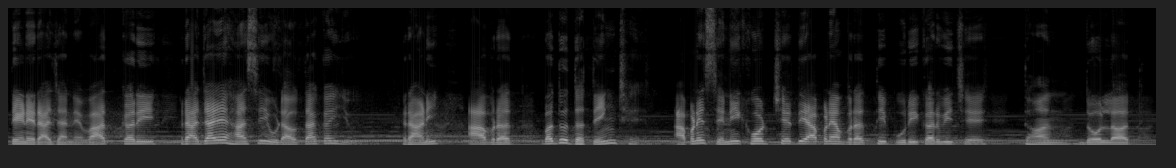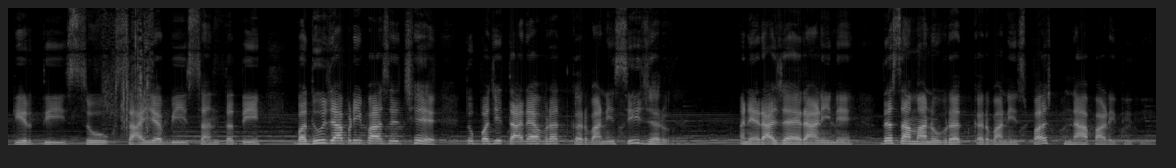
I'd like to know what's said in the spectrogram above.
તેણે રાજાને વાત કરી, રાજાએ હાંસી ઉડાવતા કહ્યું, રાણી, આ વ્રત બધું ધતિંગ છે. આપણે શેની ખોટ છે તે આપણે આ વ્રતથી પૂરી કરવી છે? ધન, દોલત, કીર્તિ, સુખ, સાયબી, સંતતિ બધું જ આપણી પાસે છે. તો પછી તારે આ વ્રત કરવાની શી જરૂર? અને રાજાએ રાણીને દશામાનું વ્રત કરવાની સ્પષ્ટ ના પાડી દીધી.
